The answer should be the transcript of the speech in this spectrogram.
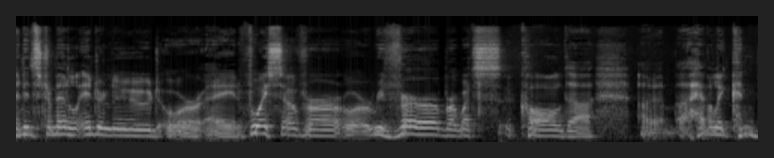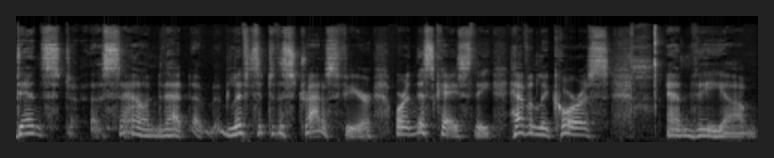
an instrumental interlude or a voiceover or reverb or what's called uh, a, heavily condensed sound that uh, lifts it to the stratosphere, or in this case, the heavenly chorus and the um,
